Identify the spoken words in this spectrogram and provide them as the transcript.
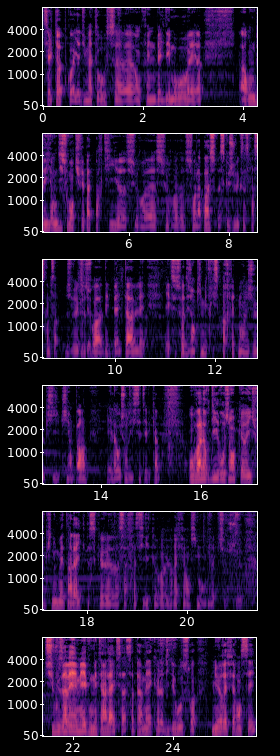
c'est le top quoi. Il y a du matos, euh, on fait une belle démo et euh, alors on me dit, on me dit souvent tu fais pas de partie sur sur sur la page parce que je veux que ça se fasse comme ça. Je veux que ce soit des belles tables et, et que ce soit des gens qui maîtrisent parfaitement les jeux qui, qui en parlent. Et là aujourd'hui c'était le cas. On va leur dire aux gens qu'il faut qu'ils nous mettent un like parce que ça facilite le, le référencement en fait. Je- je- Si vous avez aimé, vous mettez un like, ça, ça permet que la vidéo soit mieux référencée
